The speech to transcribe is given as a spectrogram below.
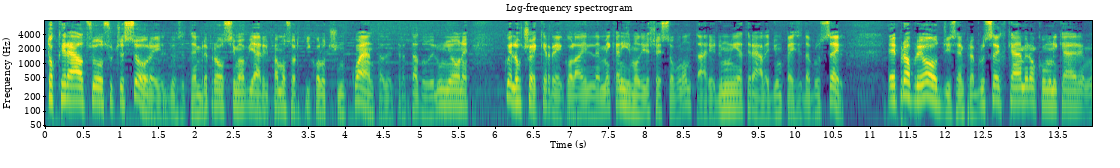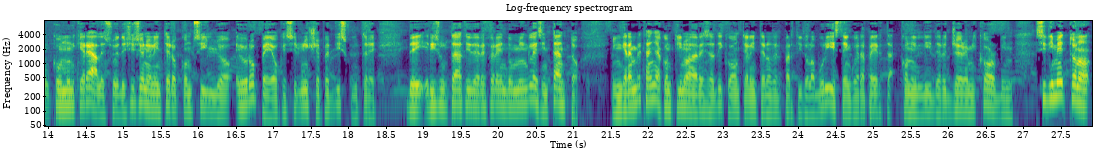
Toccherà al suo successore, il 2 settembre prossimo, avviare il famoso articolo 50 del Trattato dell'Unione quello cioè che regola il meccanismo di recesso volontario di un unilaterale di un paese da Bruxelles. E proprio oggi, sempre a Bruxelles, Cameron comunicherà le sue decisioni all'intero Consiglio europeo che si riunisce per discutere dei risultati del referendum inglese. Intanto in Gran Bretagna continua la resa dei conti all'interno del Partito Laburista, in guerra aperta con il leader Jeremy Corbyn. Si dimettono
